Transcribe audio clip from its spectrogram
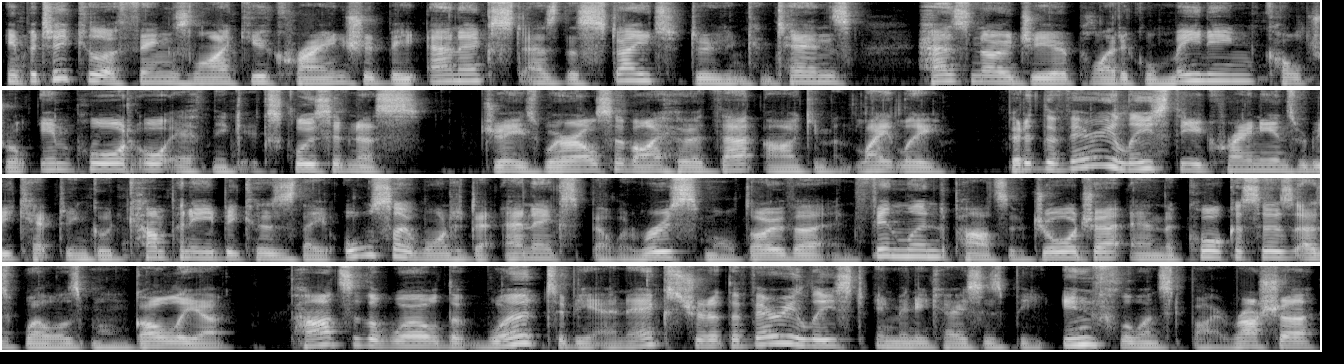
In particular, things like Ukraine should be annexed as the state, Dugin contends, has no geopolitical meaning, cultural import, or ethnic exclusiveness. Geez, where else have I heard that argument lately? But at the very least, the Ukrainians would be kept in good company because they also wanted to annex Belarus, Moldova, and Finland, parts of Georgia, and the Caucasus, as well as Mongolia. Parts of the world that weren't to be annexed should, at the very least, in many cases, be influenced by Russia,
